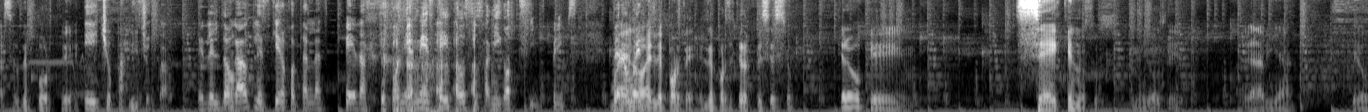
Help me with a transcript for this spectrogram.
hacer deporte y chupar. Y chupar. En el dog out les quiero contar las pedas que se ponían este y todos sus amigotes y primos. bueno, el deporte. El deporte creo que es eso. Creo que sé que nuestros amigos de Algarabía quiero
